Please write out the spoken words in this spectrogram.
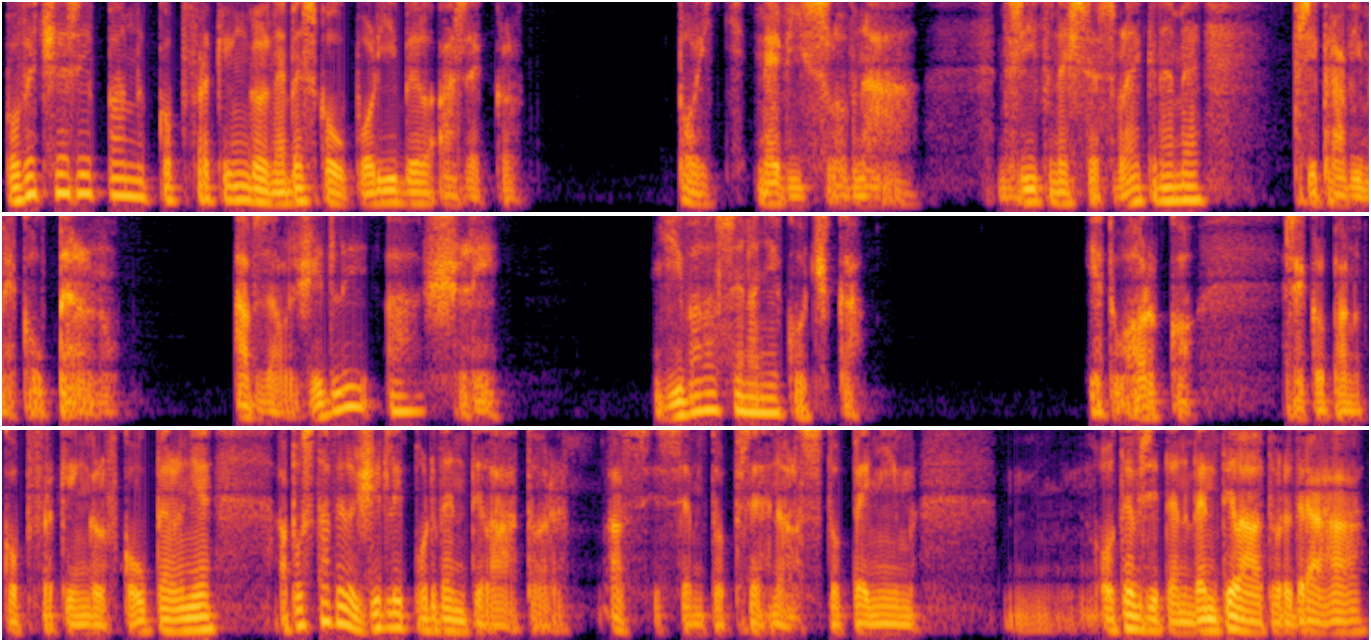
Po večeři pan Kopfrkingl nebeskou políbil a řekl Pojď, nevýslovná, dřív než se svlékneme, připravíme koupelnu. A vzal židli a šli. Dívala se na ně kočka. Je tu horko, řekl pan Kopfrkingl v koupelně a postavil židli pod ventilátor. Asi jsem to přehnal stopením. Otevři ten ventilátor, drahá.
